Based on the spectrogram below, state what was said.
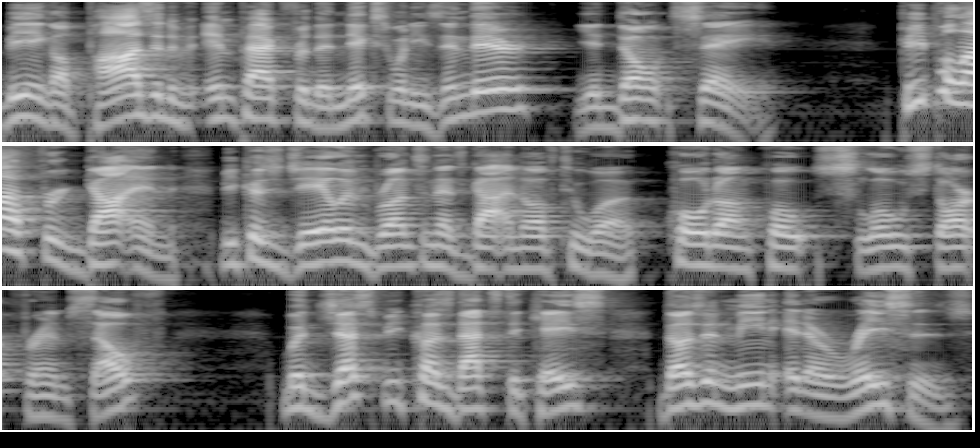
being a positive impact for the Knicks when he's in there, you don't say. People have forgotten because Jalen Brunson has gotten off to a quote unquote slow start for himself. But just because that's the case doesn't mean it erases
